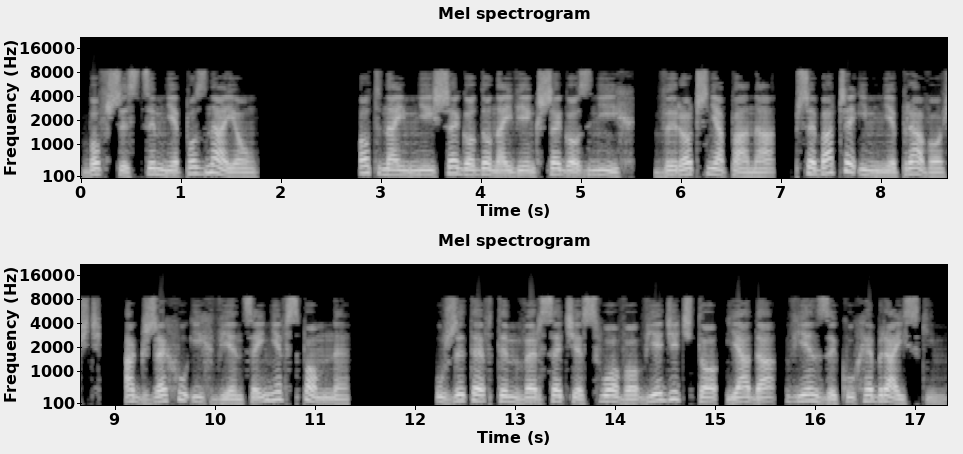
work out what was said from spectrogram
bo wszyscy mnie poznają. Od najmniejszego do największego z nich, wyrocznia Pana, przebaczę im nieprawość, a grzechu ich więcej nie wspomnę. Użyte w tym wersecie słowo wiedzieć to, jada, w języku hebrajskim.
